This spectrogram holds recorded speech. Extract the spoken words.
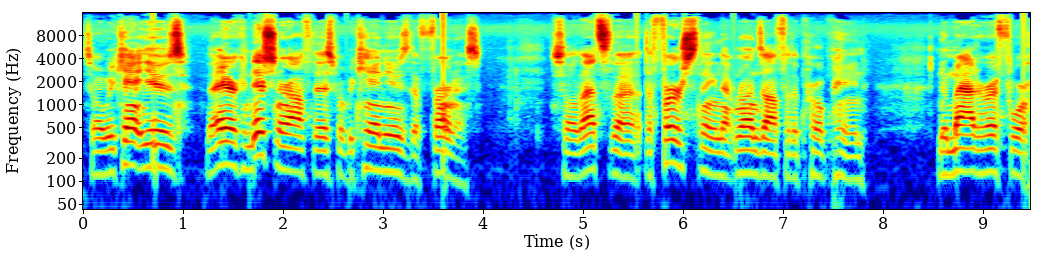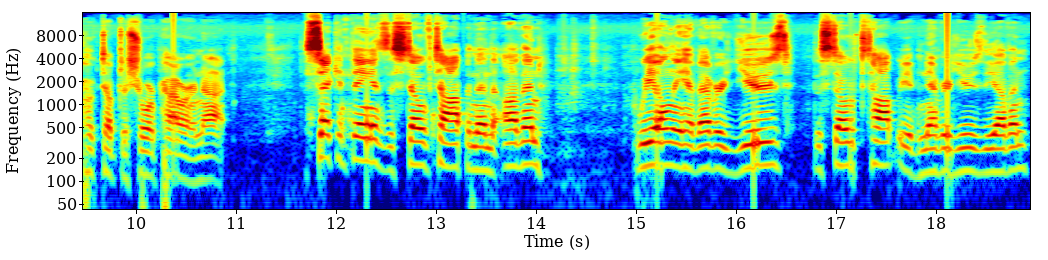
So we can't use the air conditioner off this, but we can use the furnace. So that's the, the first thing that runs off of the propane, no matter if we're hooked up to shore power or not. The second thing is the stove top and then the oven. We only have ever used the stove top. We have never used the oven.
